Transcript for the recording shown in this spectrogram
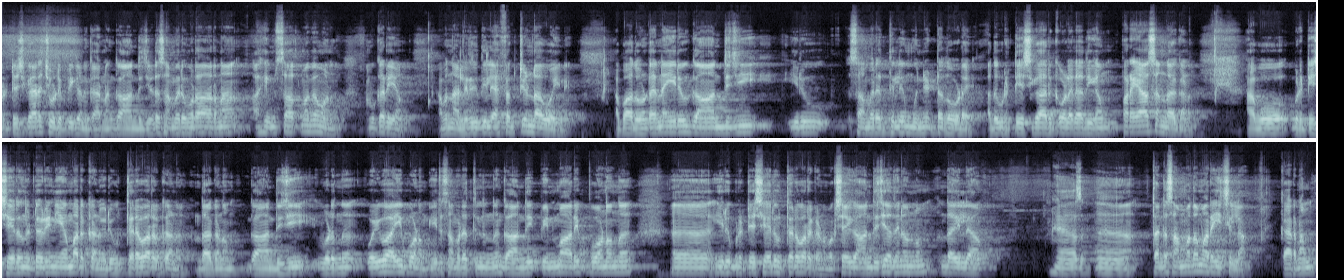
ബ്രിട്ടീഷുകാരെ ചൊടിപ്പിക്കുകയാണ് കാരണം ഗാന്ധിജിയുടെ സമരമുറ പറഞ്ഞാൽ അഹിംസാത്മകമാണ്. നമുക്കറിയാം. അപ്പോൾ നല്ല രീതിയിൽ എഫക്റ്റ് ഉണ്ടാവും അതിന്. അപ്പോൾ അതുകൊണ്ട് തന്നെ ഈ ഒരു ഗാന്ധിജി ഈ ഒരു സമരത്തിൽ മുന്നിട്ടതോടെ അത് ബ്രിട്ടീഷുകാർക്ക് വളരെയധികം പ്രയാസം ഉണ്ടാക്കണം. അപ്പോൾ ബ്രിട്ടീഷുകാർ എന്നിട്ട് ഒരു നിയമം ഇറക്കണം ഒരു ഉത്തരവ് ഇറക്കണം. എന്താക്കണം? ഗാന്ധിജി ഇവിടുന്ന് ഒഴിവായി പോകണം. ഈ ഒരു സമരത്തിൽ നിന്ന് ഗാന്ധി പിന്മാറി പോകണമെന്ന് ഈ ഒരു ബ്രിട്ടീഷുകാർ ഉത്തരവ് ഇറക്കണം. പക്ഷേ ഗാന്ധിജി അതിനൊന്നും എന്തായില്ല. തന്റെ സമ്മതം അറിയിച്ചില്ല. കാരണം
